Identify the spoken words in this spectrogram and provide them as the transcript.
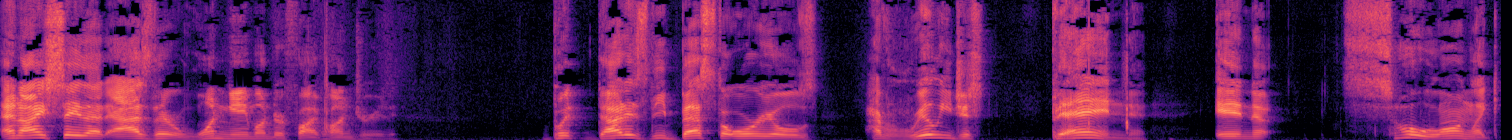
And I say that as they're one game under 500. But that is the best the Orioles have really just been in so long. Like,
